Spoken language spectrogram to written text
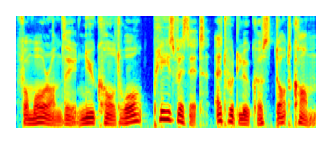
For more on the New Cold War, please visit edwardlucas.com.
